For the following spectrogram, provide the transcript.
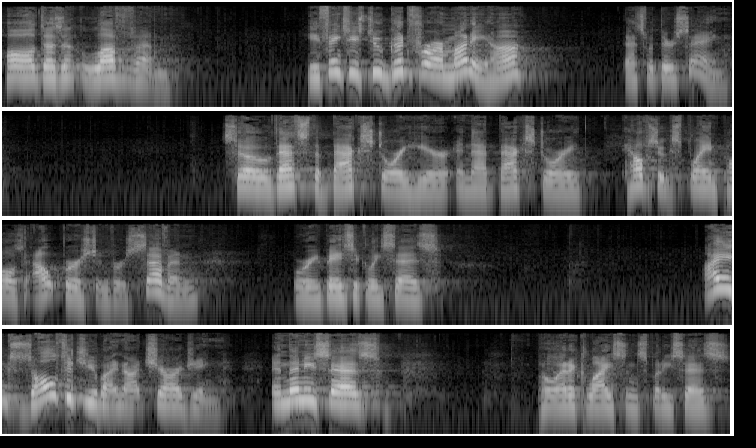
Paul doesn't love them. He thinks he's too good for our money, huh? That's what they're saying. So that's the backstory here, and that backstory helps to explain Paul's outburst in verse 7, where he basically says, I exalted you by not charging. And then he says, poetic license, but he says,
